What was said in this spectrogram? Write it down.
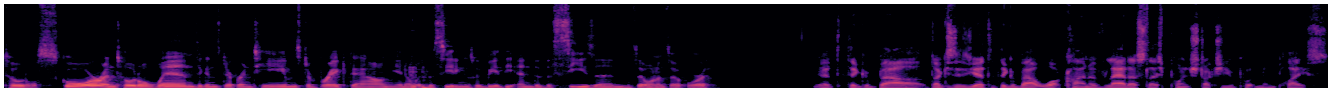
total score and total wins against different teams to break down, you know, what the seedings would be at the end of the season, so on and so forth. You have to think about, like says, you have to think about what kind of ladder slash point structure you're putting in place.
